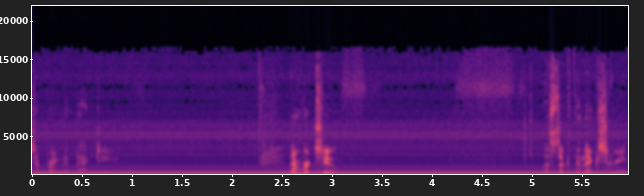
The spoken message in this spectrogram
to bring them back to you. Number two, let's look at the next screen.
